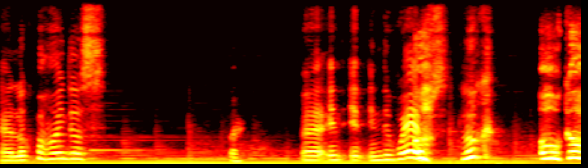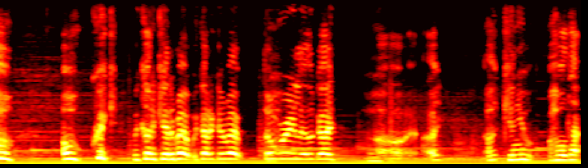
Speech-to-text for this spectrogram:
Uh, look behind us. Where? Uh, in, in in the webs. Look. Oh, go! Oh, quick! We gotta get him out. We gotta get him out. Don't worry, little guy. Uh, I, uh, can you hold that?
